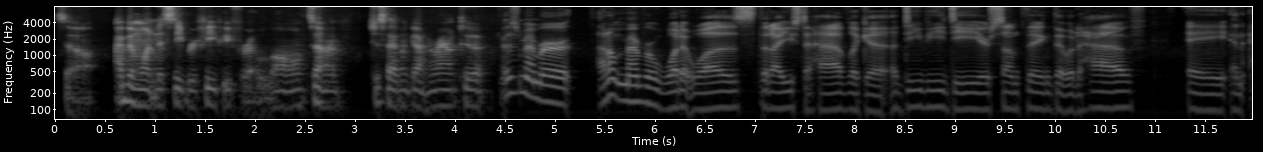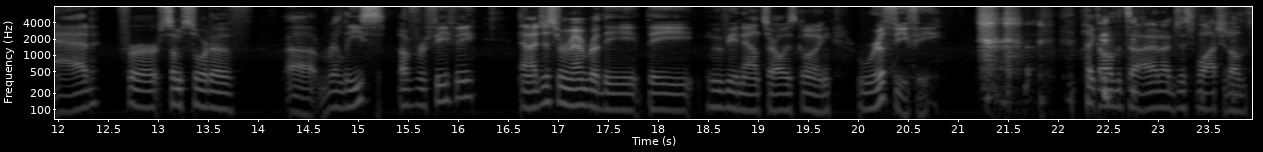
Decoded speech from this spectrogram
So I've been wanting to see Rififi for a long time, just haven't gotten around to it. I just remember. I don't remember what it was that I used to have, like a, a DVD or something that would have a an ad for some sort of uh, release of Rififi, and I just remember the the movie announcer always going Rififi, like all the time. I just watch it all. the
